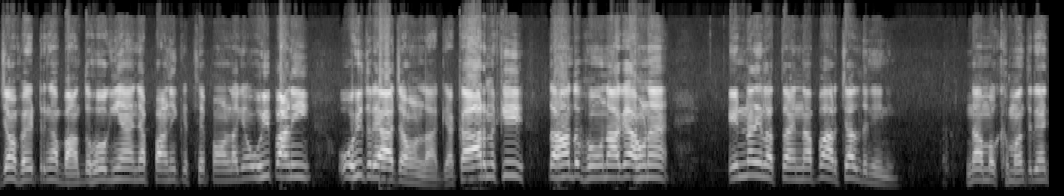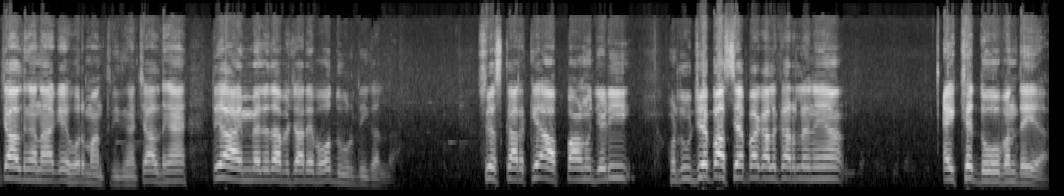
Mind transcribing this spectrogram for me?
ਜਾਂ ਫੈਕਟਰੀਆਂ ਬੰਦ ਹੋ ਗਈਆਂ, ਜਾਂ ਪਾਣੀ ਕਿੱਥੇ ਪਾਉਣ ਲੱਗ ਗਏ ਉਹੀ ਪਾਣੀ ਉਹੀ ਦਰਿਆ ਚ ਆਉਣ ਲੱਗ ਗਿਆ। ਕਾਰਨ ਕਿ? ਤਾਂ ਤੋਂ ਫੋਨ ਆ ਗਿਆ ਹੁਣ, ਇਹਨਾਂ ਦੀਆਂ ਲੱਤਾਂ ਇੰਨਾ ਭਾਰ ਚੱਲਦੀਆਂ ਹੀ ਨਹੀਂ। ਨਾ ਮੁੱਖ ਮੰਤਰੀਆਂ ਚੱਲਦੀਆਂ, ਨਾ ਕਿ ਹੋਰ ਮੰਤਰੀ ਦੀਆਂ ਚੱਲਦੀਆਂ। ਤੇ ਆ ਐਮਐਲਏ ਦਾ ਵਿਚਾਰੇ ਬਹੁਤ ਦੂਰ ਦੀ ਗੱਲ ਆ। ਸੋ ਇਸ ਕਰਕੇ ਆਪਾਂ ਨੂੰ ਜਿਹੜੀ, ਹੁਣ ਦੂਜੇ ਪਾਸੇ ਆਪਾਂ ਗੱਲ ਕਰ ਲੈਨੇ ਆ ਇੱਥੇ ਦੋ ਬੰਦੇ ਆ।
